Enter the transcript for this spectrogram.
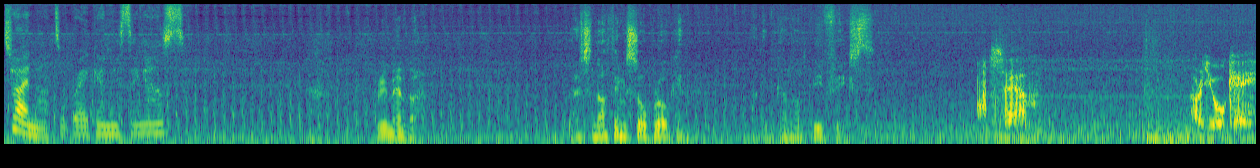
Try not to break anything else. Remember, there's nothing so broken that it cannot be fixed. Sam, are you okay?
